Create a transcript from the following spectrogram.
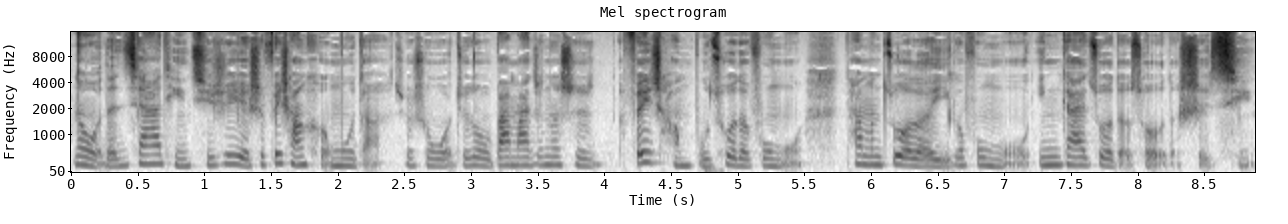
那我的家庭其实也是非常和睦的，就是我觉得我爸妈真的是非常不错的父母，他们做了一个父母应该做的所有的事情，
